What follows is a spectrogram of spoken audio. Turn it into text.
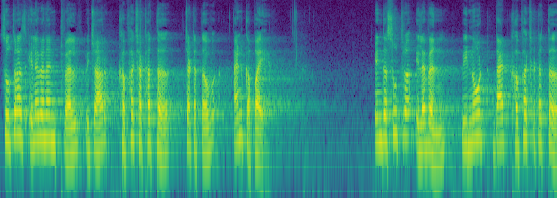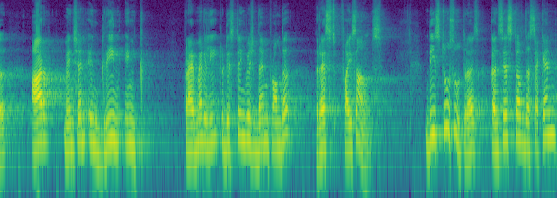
Sutras 11 and 12 which are Kapha Chatat, Chatatav and Kapai. In the Sutra 11 we note that Khapachatata are mentioned in green ink primarily to distinguish them from the rest 5 sounds. These two sutras consist of the second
